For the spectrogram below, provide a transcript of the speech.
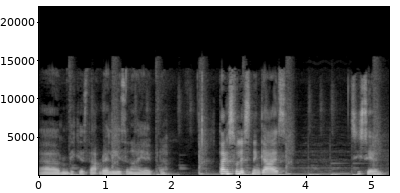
um, because that really is an eye opener. Thanks for listening, guys. See you soon.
